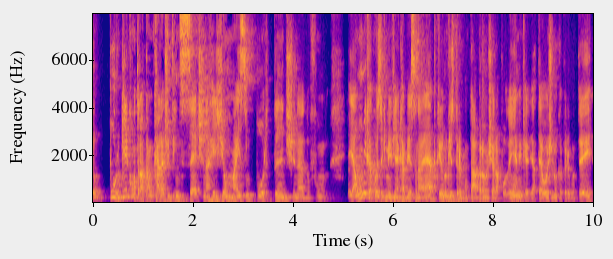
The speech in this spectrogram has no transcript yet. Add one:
Então, por que contratar um cara de 27 na região mais importante né, do fundo? E a única coisa que me vinha à cabeça na época, eu não quis perguntar para não gerar polêmica, e até hoje nunca perguntei,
